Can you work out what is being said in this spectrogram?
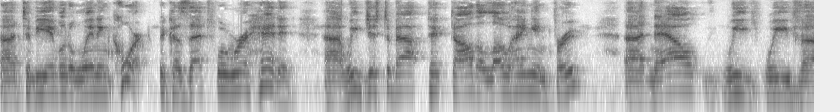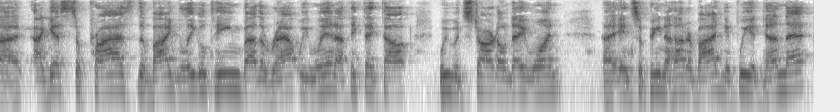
Uh, to be able to win in court because that's where we're headed. Uh, we've just about picked all the low hanging fruit. Uh, now we've we've uh, I guess surprised the Biden legal team by the route we went. I think they thought we would start on day one uh, and subpoena Hunter Biden. If we had done that,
